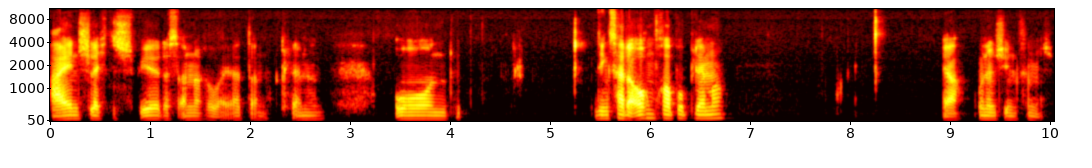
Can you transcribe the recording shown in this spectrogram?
ein schlechtes Spiel, das andere war ja dann Clement. Und Dings hatte auch ein paar Probleme. Ja, unentschieden für mich.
